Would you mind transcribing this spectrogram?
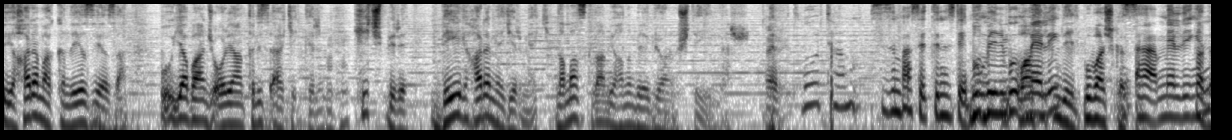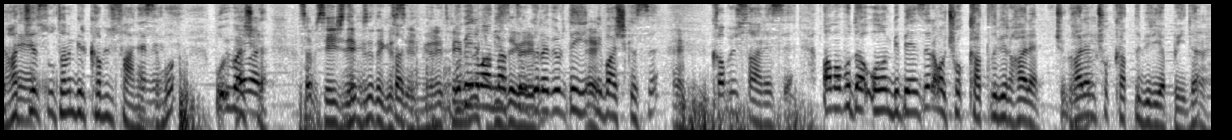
e, harem hakkında yazı yazan bu yabancı oryantalist erkeklerin hiçbiri değil hareme girmek, namaz kılan bir hanım bile görmüş değiller. Evet. Bu tam sizin bahsettiğiniz değil. Bu, benim bahsettiğim Melling- değil, bu başkası. Ha, Melling'in, Tabii Hatice e, Sultan'ın bir kabul sahnesi evet. bu. Bu bir başka. Hemen, tabii seyircilerimize de gösterelim. Tabii. Bu benim anlattığım gravür değil Evet. bir başkası. Evet. Kabul sahnesi. Ama bu da onun bir benzeri ama çok katlı bir harem. Çünkü harem çok katlı bir yapıydı. Evet.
